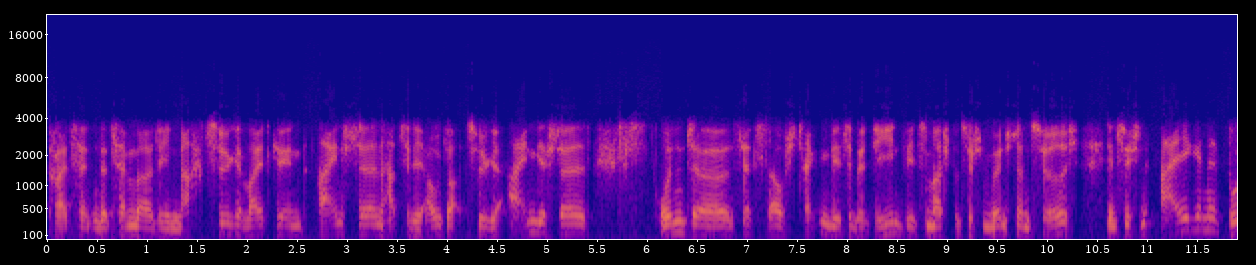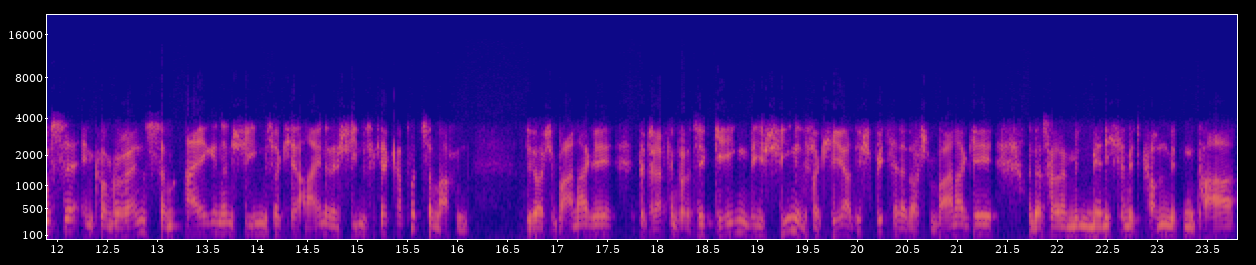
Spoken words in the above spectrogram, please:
13. Dezember die Nachtzüge weitgehend einstellen, hat sie die Autozüge eingestellt und äh, setzt auf Strecken, die sie bedient, wie zum Beispiel zwischen München und Zürich, inzwischen eigene Busse in Konkurrenz zum eigenen Schienenverkehr ein, um den Schienenverkehr kaputt zu machen die Deutsche Bahn AG betreffend Politik gegen die Schienenverkehr, die Spitze der Deutschen Bahn AG. Und das soll mir nicht damit kommen mit ein paar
